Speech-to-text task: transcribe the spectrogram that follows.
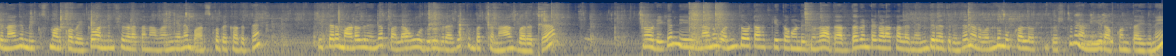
ಚೆನ್ನಾಗಿ ಮಿಕ್ಸ್ ಮಾಡ್ಕೋಬೇಕು. ಒಂದು ನಿಮಿಷಗಳ ಕಾಲ ನಾವು ಹಂಗೇನೆ ಬಾಡಿಸ್ಕೋಬೇಕಾಗುತ್ತೆ ಈ ಥರ ಮಾಡೋದ್ರಿಂದ ಪಲಾವು ಉದುರುದ್ರಾಗೆ ತುಂಬ ಚೆನ್ನಾಗಿ ಬರುತ್ತೆ. ನೋಡಿ ಈಗ ನೀ, ನಾನು ಒಂದು ಲೋಟ ಅಕ್ಕಿ ತೊಗೊಂಡಿದ್ನಲ್ಲ, ಅದು ಅರ್ಧ ಗಂಟೆಗಳ ಕಾಲ ನೆಂದಿರೋದ್ರಿಂದ ನಾನು ಒಂದು ಮುಕ್ಕಾಲು ಲೋಟದಷ್ಟು ನಾನು ನೀರು ಹಾಕ್ಕೊತಾ ಇದ್ದೀನಿ.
